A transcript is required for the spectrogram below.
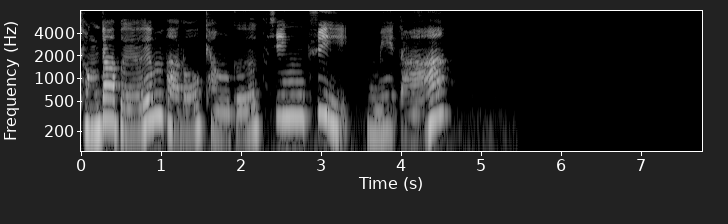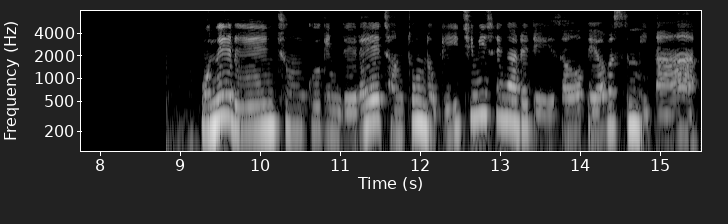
정답은 바로 경극 찡쥐입니다. 오늘은 중국인들의 전통 놀이 취미생활에 대해서 배워봤습니다.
